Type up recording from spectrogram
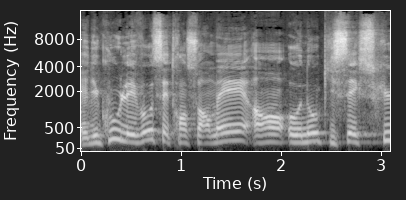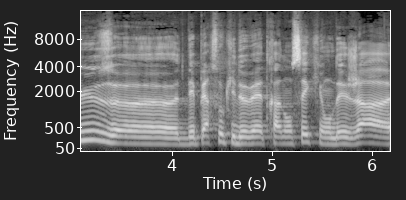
Et du coup, l'Evo s'est transformé en Ono qui s'excuse euh, des persos qui devaient être annoncés, qui ont déjà,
